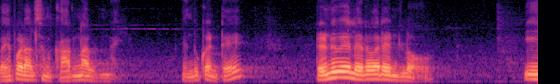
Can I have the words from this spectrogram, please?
భయపడాల్సిన కారణాలు ఉన్నాయి. ఎందుకంటే రెండు వేల ఇరవై రెండులో ఈ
